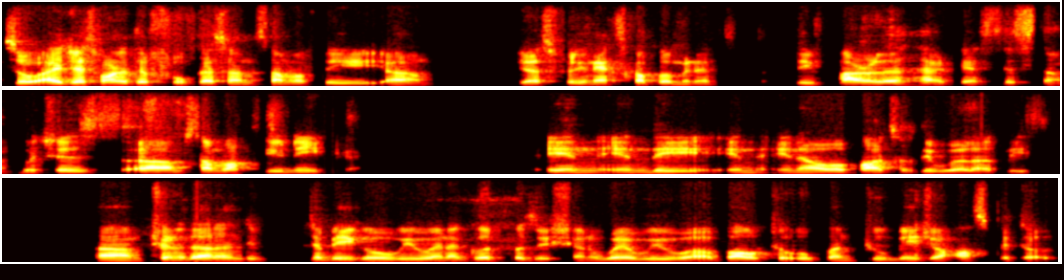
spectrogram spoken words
So I just wanted to focus on some of the um, just for the next couple of minutes, the parallel healthcare system, which is um, somewhat unique in, in, the, in, in our parts of the world at least. Um, Trinidad and Tobago, we were in a good position where we were about to open two major hospitals.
